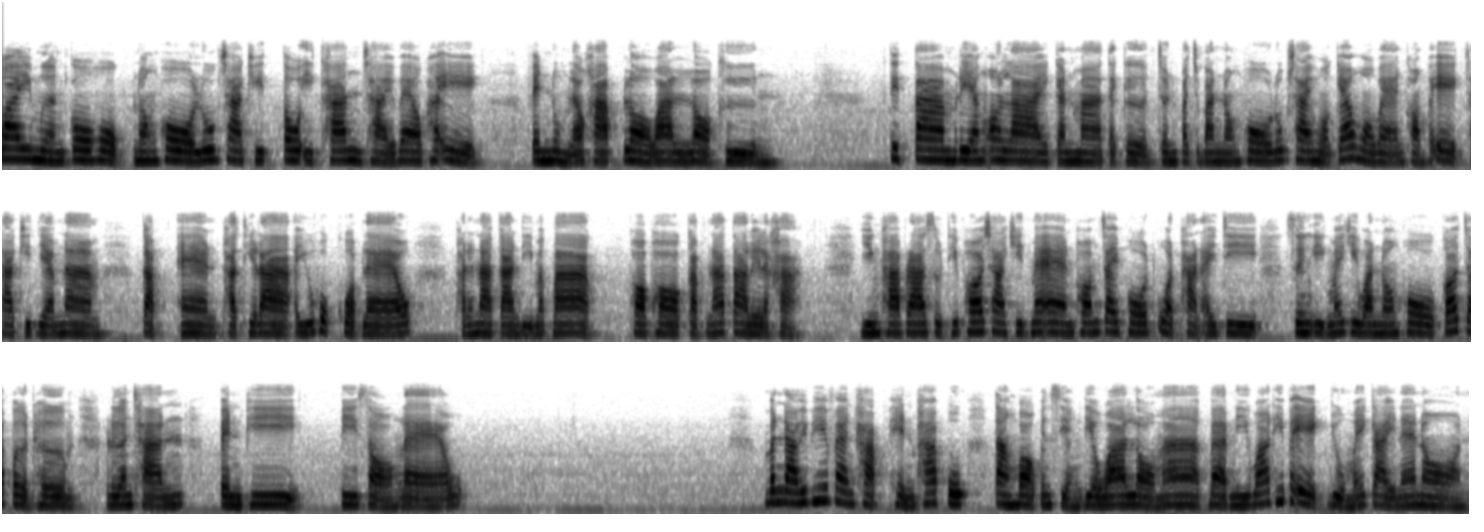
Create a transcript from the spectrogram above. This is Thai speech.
วัยเหมือนโกหก น้องโพลูกชาคิดโตอีกขั้นฉายแววพระเอก เป็นหนุ่มแล้วครับ หล่อวันหล่อคืน ติดตามเลี้ยงออนไลน์กันมาแต่เกิดจนปัจจุบันน้องโพลูกชายหัวแก้วหัวแหวนของพระเอกชาคิดแย้มนาม กับแอนพัทธิราอายุ 6 ขวบแล้ว พัฒนาการดีมากๆ พอๆกับหน้าตาเลยแหละค่ะ ยิ่งภาพล่าสุดที่พ่อชาคิดแม่แอนพร้อมใจโพสต์อวดผ่านไอจีซึ่งอีกไม่กี่วันน้องโพก็จะเปิดเทอมเลื่อนชั้น เป็นพี่ ปีสองแล้วบรรดาพี่ๆแฟนคลับเห็นภาพปุ๊บ ต่างบอกเป็นเสียงเดียวว่าหล่อมาก แบบนี้ว่าที่พระเอกอยู่ไม่ไกลแน่นอน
